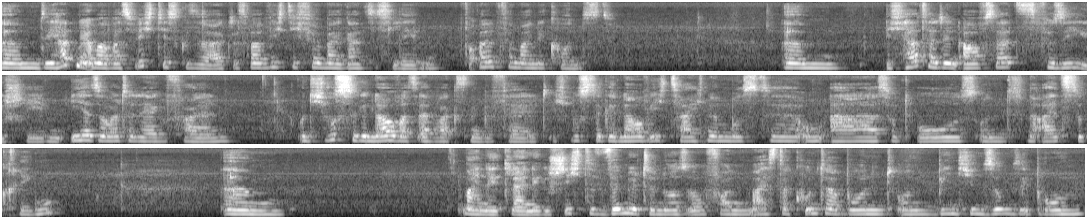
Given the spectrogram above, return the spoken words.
Ähm, sie hat mir aber was Wichtiges gesagt. Das war wichtig für mein ganzes Leben, vor allem für meine Kunst. Ähm, ich hatte den Aufsatz für sie geschrieben. Ihr sollte der gefallen. Und ich wusste genau, was Erwachsenen gefällt. Ich wusste genau, wie ich zeichnen musste, um A's und O's und eine Eins zu kriegen. Ähm, meine kleine Geschichte wimmelte nur so von Meister Kunterbund und Bienchen Sumsibrumm.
